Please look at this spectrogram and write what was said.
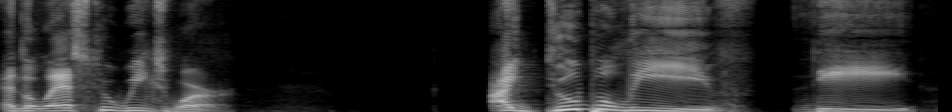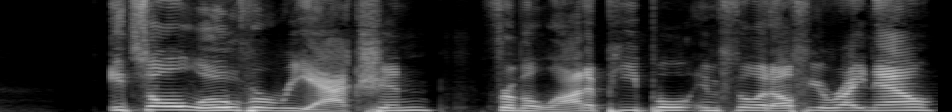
and the last two weeks were, I do believe the it's all over reaction from a lot of people in Philadelphia right now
